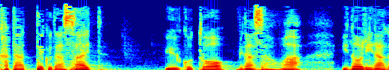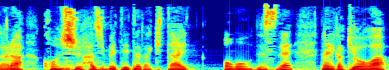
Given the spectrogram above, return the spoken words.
語ってください。ということを皆さんは祈りながら今週始めていただきたい思うんですね。何か今日は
